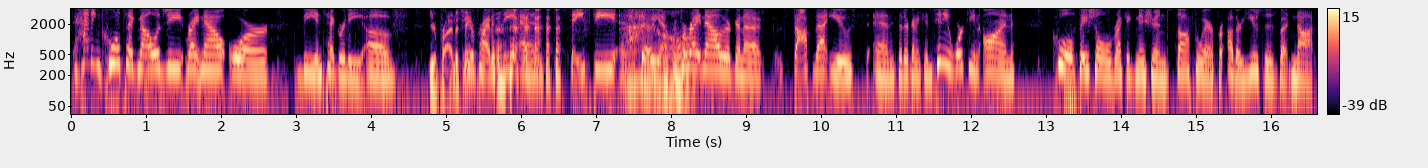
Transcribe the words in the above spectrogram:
having cool technology right now or the integrity of Your privacy? your privacy and safety. And so yeah, so for right now they're gonna stop that use, and so they're gonna continue working on cool facial recognition software for other uses, but not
